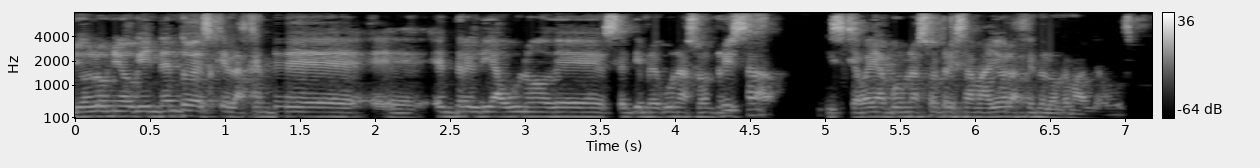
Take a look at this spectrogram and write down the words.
Yo lo único que intento es que la gente eh, entre el día 1 de septiembre con una sonrisa y se vaya con una sonrisa mayor haciendo lo que más le gusta.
